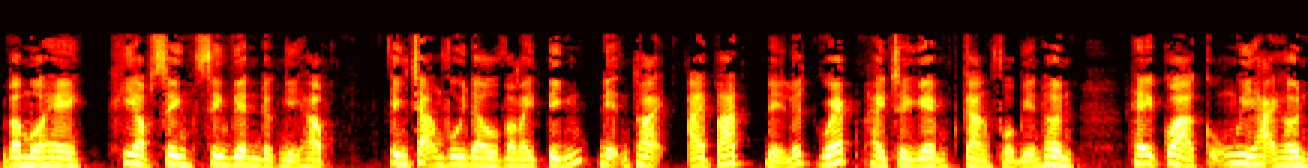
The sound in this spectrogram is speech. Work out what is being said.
Vào mùa hè, khi học sinh, sinh viên được nghỉ học, tình trạng vùi đầu vào máy tính, điện thoại, iPad để lướt web hay chơi game càng phổ biến hơn, hệ quả cũng nguy hại hơn.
